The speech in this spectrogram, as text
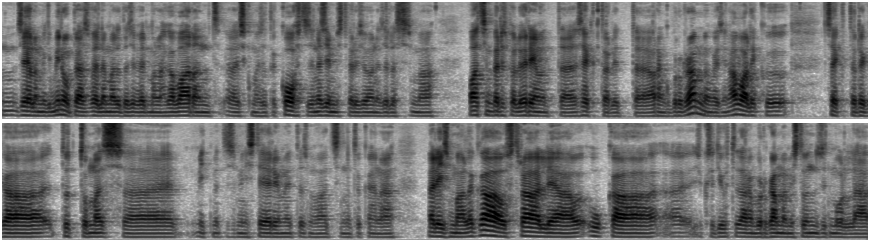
See ei ole mingi minu peas välja mõeldud asi, vaid ma olen ka vaadanud, äh, siis kui ma seda koostasin esimest versiooni sellest, siis ma vaatasin päris palju erinevate sektorite arenguprogramme, käisin avaliku sektoriga tutvumas äh, mitmetes ministeeriumites, ma vaatasin natukene välismaale ka, Austraalia, UK äh, niisuguseid juhtide arenguprogramme, mis tundusid mulle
